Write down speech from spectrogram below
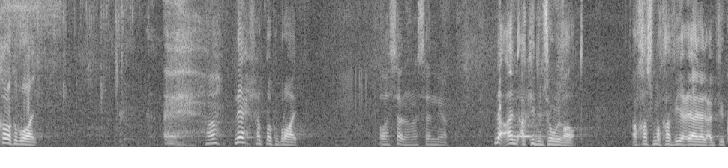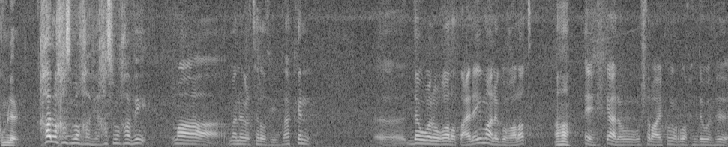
خلوك براي. ها؟ ليش حطوك براي؟ الله يسلم اسالني لا انت أكيد مسوي غلط. الخصم الخفي يا عيال يلعب فيكم لعب. خل الخصم الخفي الخصم الخفي ما ما أنا معترض فيه لكن آه، دوروا غلط علي ما لقوا غلط. أها. إيه قالوا وش رأيكم نروح ندور في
